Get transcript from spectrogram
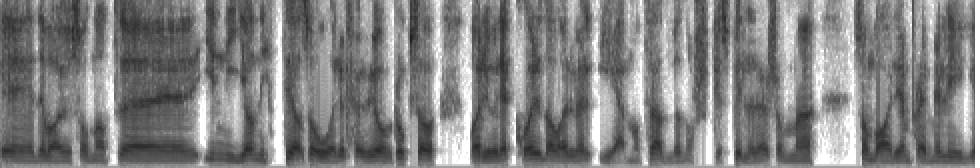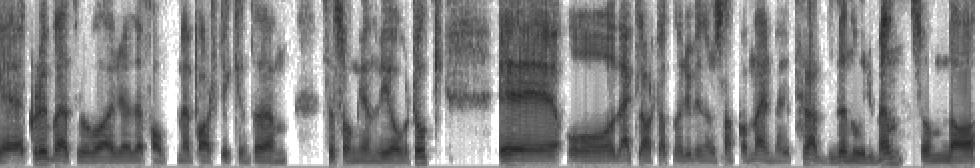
Eh, det var jo sånn at I 99, altså året før vi overtok, så var det jo rekord. Da var det vel 31 norske spillere som, som var i en Premier League-klubb. og Jeg tror var, det falt med et par stykker til den sesongen vi overtok. Eh, og det er klart at Når du begynner å snakke om nærmere 30 nordmenn som da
